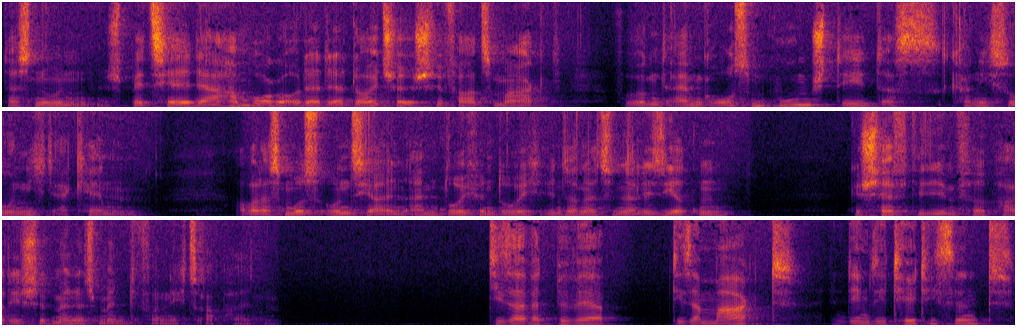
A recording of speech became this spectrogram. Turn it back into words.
Dass nun speziell der Hamburger oder der deutsche Schifffahrtsmarkt vor irgendeinem großen Boom steht, das kann ich so nicht erkennen. Aber das muss uns ja in einem durch und durch internationalisierten Geschäft wie dem Third-Party Ship Management von nichts abhalten. Dieser Wettbewerb, dieser Markt, in dem Sie tätig sind,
